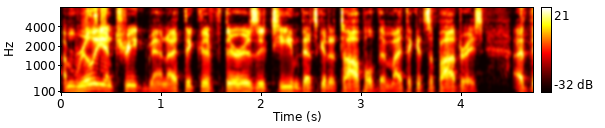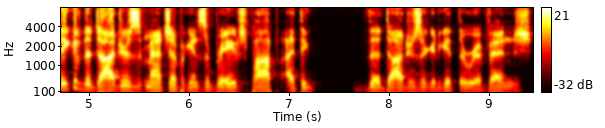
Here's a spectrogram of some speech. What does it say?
I'm really intrigued, man. I think if there is a team that's going to topple them, I think it's the Padres. I think if the Dodgers match up against the Braves pop, I think the Dodgers are going to get their revenge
